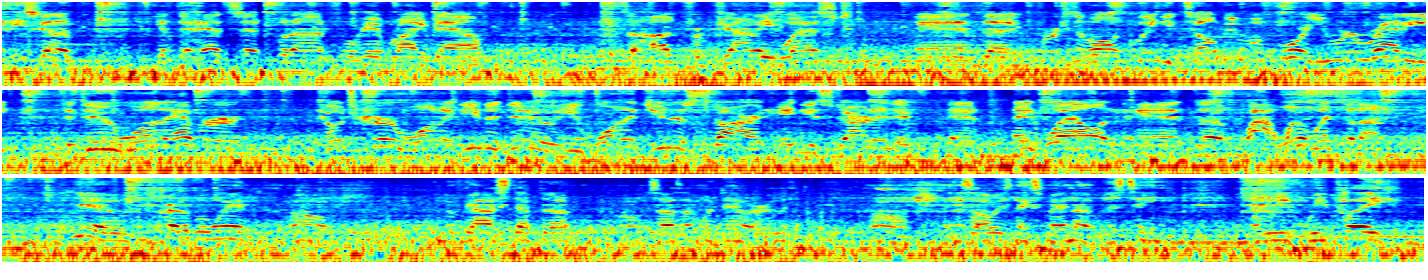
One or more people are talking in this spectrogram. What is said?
And he's going to get the headset put on for him right now. It's a hug from Johnny West. And uh, first of all, Quinn, you told me before you were ready to do whatever Coach Kerr wanted you to do. He wanted you to start, and you started and, and played well. And, and uh, wow, what a win tonight! Yeah, it was an incredible win. Um, you know, guys stepped up. Um, Zaza went down early, um, and it's always next man up. This team, you know, we, we play.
